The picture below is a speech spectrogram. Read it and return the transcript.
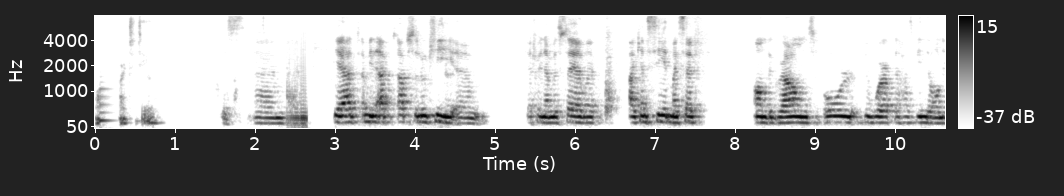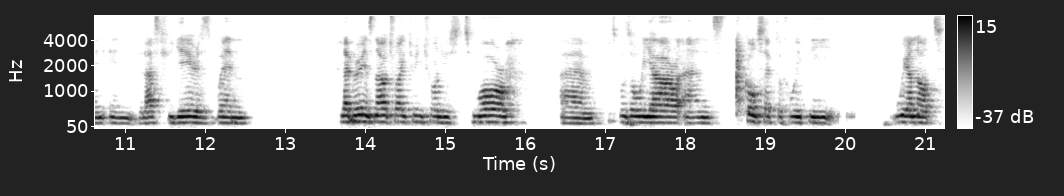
more to do. Yes, um, yeah, I mean, ab- absolutely, um, Catherine, I must say, I'm can see it myself on the ground, all the work that has been done in, in the last few years when librarians now try to introduce more, um, I suppose, OER and concept of OEP. We are not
